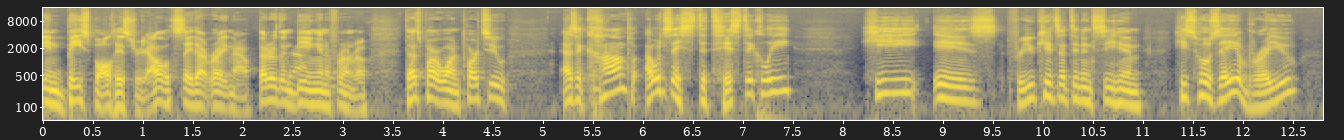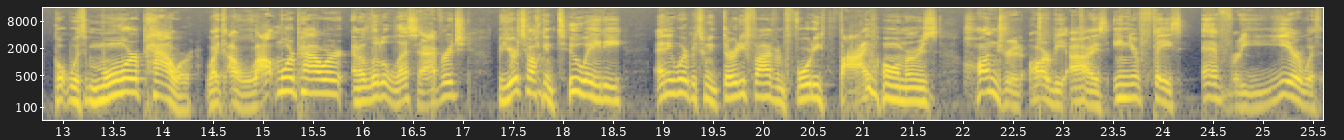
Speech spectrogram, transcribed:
in baseball history. I will say that right now, better than being in a front row. That's part one. Part two, as a comp, I would say statistically, he is for you kids that didn't see him. He's Jose Abreu, but with more power, like a lot more power and a little less average. But you're talking 280, anywhere between 35 and 45 homers, 100 RBIs in your face every year with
